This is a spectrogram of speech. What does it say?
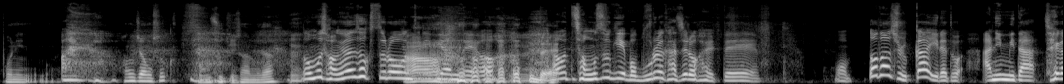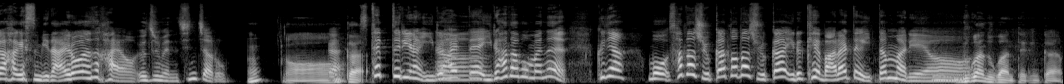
본인 뭐. 황정숙 정수기 감사합니다. 네. 너무 정연석스러운 아. 드립이었네요. 네. 아무튼 정수기 뭐 물을 가지러 갈 때 뭐 떠다 줄까 이래도 아닙니다. 제가 하겠습니다. 이러면서 가요. 요즘에는 진짜로. 응? 어. 그러니까, 그러니까 스탭들이랑 일을 할 때 일을 하다 보면은 그냥 뭐 사다 줄까 떠다 줄까 이렇게 말할 때가 있단 말이에요. 음. 누가 누구한테 그러니까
